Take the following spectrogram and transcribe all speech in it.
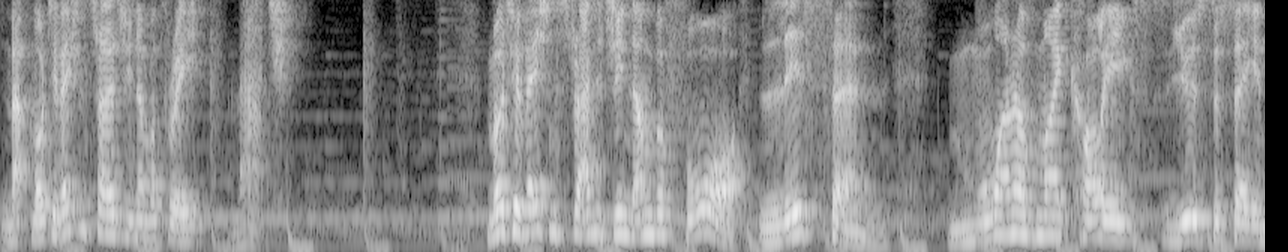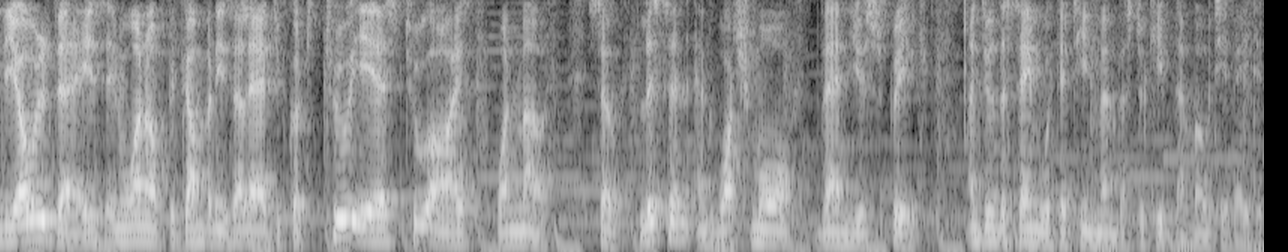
motivation strategy number three, match. Motivation strategy number four, listen. One of my colleagues used to say in the old days in one of the companies I led, you've got two ears, two eyes, one mouth. So listen and watch more than you speak. And do the same with your team members to keep them motivated.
